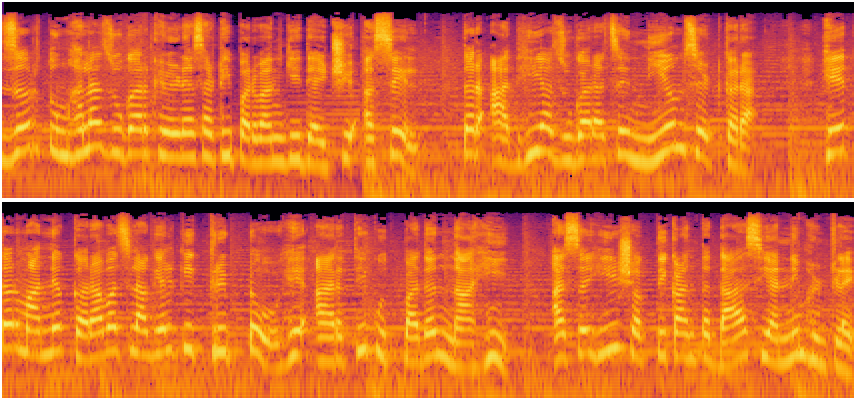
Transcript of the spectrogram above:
जर तुम्हाला जुगार खेळण्यासाठी परवानगी द्यायची असेल तर आधी या जुगाराचे नियम सेट करा. हे तर मान्य करावंच लागेल की क्रिप्टो हे आर्थिक उत्पादन नाही असंही शक्तिकांत दास यांनी म्हटलंय.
